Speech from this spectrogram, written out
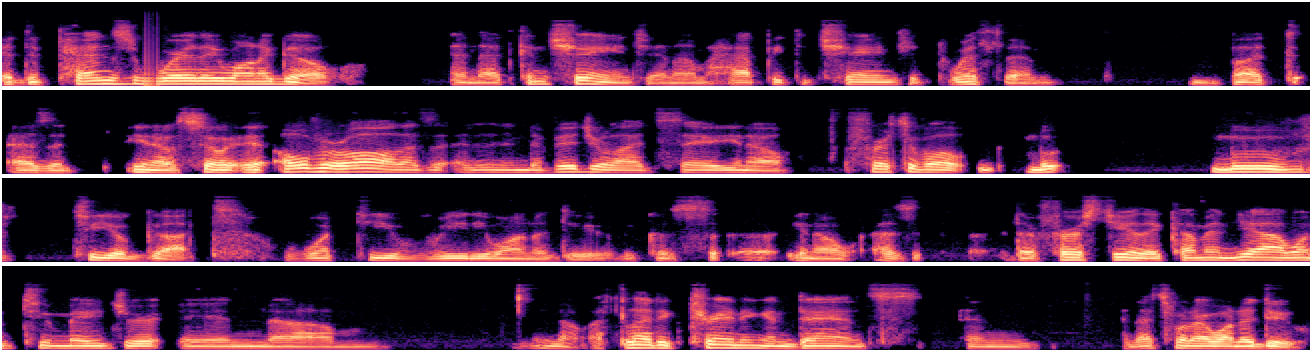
it depends where they want to go and that can change and i'm happy to change it with them. But as a you know so overall as, a, as, an individual i'd say you know first of all mo- move to your gut. What do you really want to do? Because uh, you know as their first year they come in yeah i want to major in um, you know athletic training and dance and and that's what i want to do.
